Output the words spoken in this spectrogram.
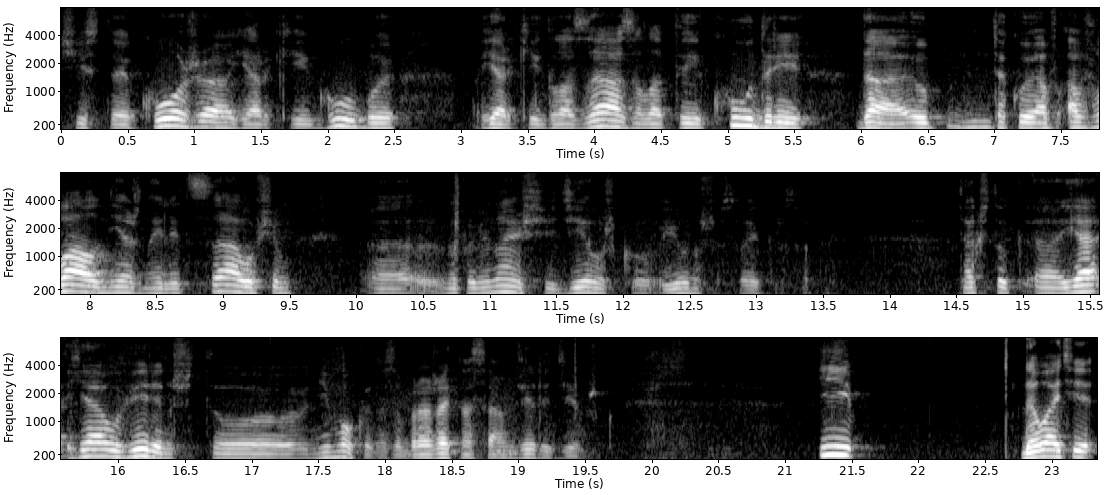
Чистая кожа, яркие губы, яркие глаза, золотые кудри, да, э, такой овал нежной лица, в общем, э, напоминающий девушку, юношу своей красоты. Так что э, я, я уверен, что не мог он изображать на самом деле девушку. И давайте,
